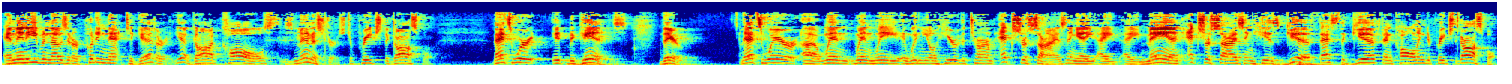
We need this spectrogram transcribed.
And then even those that are putting that together, yeah, God calls his ministers to preach the gospel. That's where it, begins there. That's where uh, when when we when you'll hear the term exercising a, a, a man exercising his gift, that's the gift and calling to preach the gospel.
